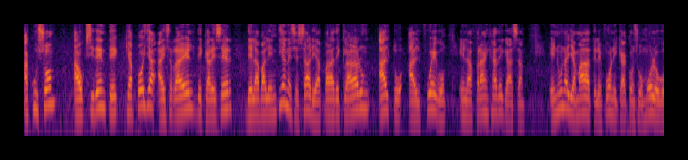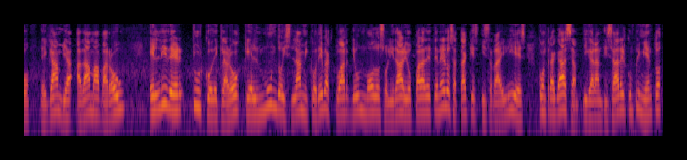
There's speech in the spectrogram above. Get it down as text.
acusó a Occidente que apoya a Israel de carecer de la valentía necesaria para declarar un alto al fuego en la franja de Gaza. En una llamada telefónica con su homólogo de Gambia, Adama Barrow, el líder turco declaró que el mundo islámico debe actuar de un modo solidario para detener los ataques israelíes contra Gaza y garantizar el cumplimiento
